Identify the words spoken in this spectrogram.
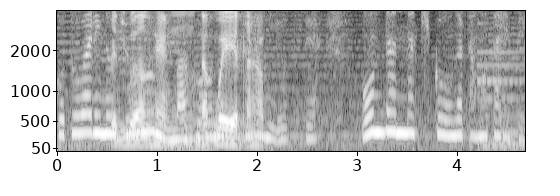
断りの女王の魔法の力によって温暖な気候が保たれてい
